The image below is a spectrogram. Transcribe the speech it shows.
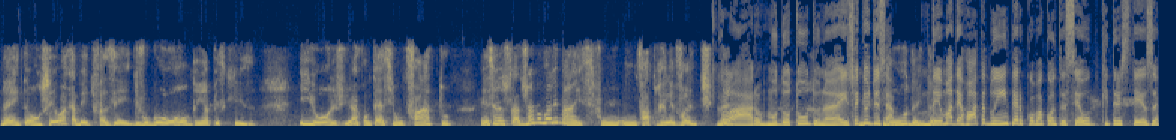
Né? Então, se eu acabei de fazer, divulgou ontem a pesquisa, e hoje acontece um fato, esse resultado já não vale mais, um, um fato relevante. Né? Claro, mudou tudo, né? É isso é que eu disse. Muda, então. Deu uma derrota do Inter, como aconteceu, que tristeza.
